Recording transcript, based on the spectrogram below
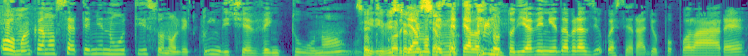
oh, mancano sette minuti, sono le 15.21. Senti, Vi ricordiamo che che, siamo- siete all'ascolto di Avenida Brasil, questa è Radio Popolare.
